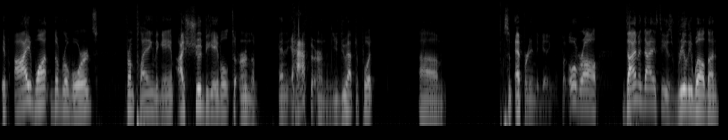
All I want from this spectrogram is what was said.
If I want the rewards from playing the game, I should be able to earn them. And you have to earn them. You do have to put um, some effort into getting them. But overall, Diamond Dynasty is really well done.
